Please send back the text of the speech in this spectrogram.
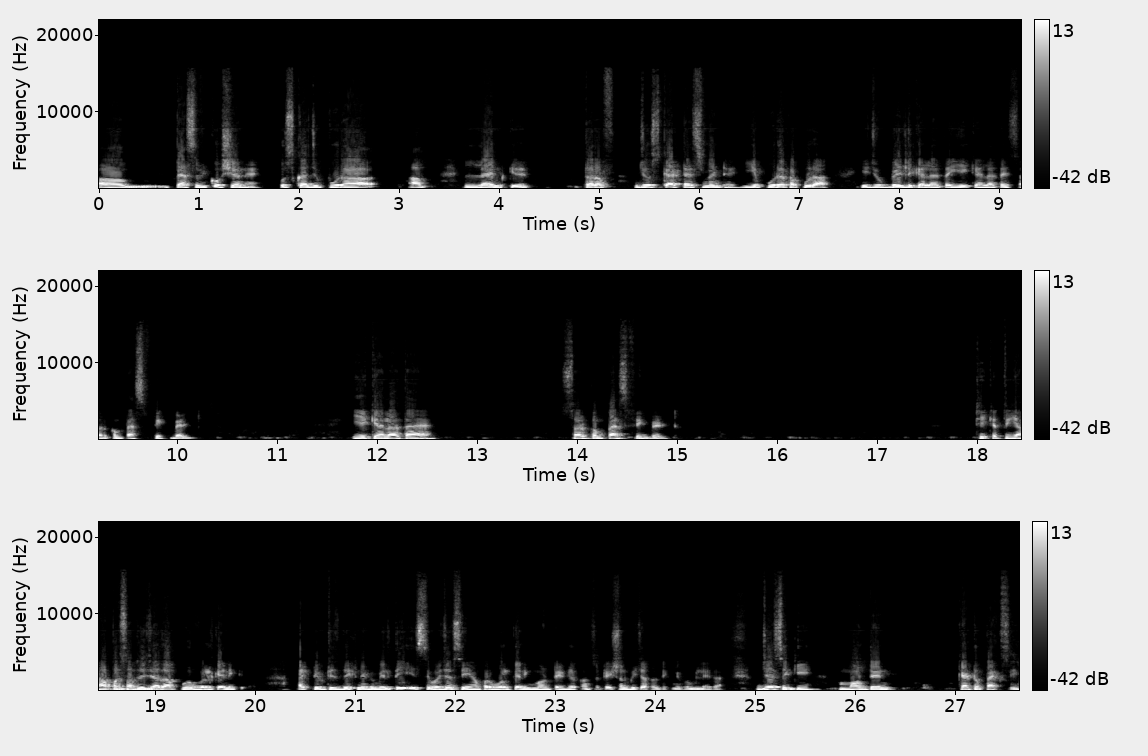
पैसिफिक ओशन है, उसका जो पूरा आप लैंड की तरफ़ जो उसका अटैचमेंट है, ये पूरा का पूरा ये जो बेल्ट कहलाता है, ये कहलाता है सरकम पैसिफिक बेल्ट ये कहलाता है सरकम पैसिफिक बेल्ट ठीक है तो यहाँ पर सबसे ज़्यादा आपको वोल्केनिक एक्टिविटीज़ देखने को मिलती है। इस वजह से यहाँ पर वोल्केनिक माउंटेन का कंसंट्रेशन भी ज़्यादा देखने को मिलेगा। जैसे कि माउंटेन कैटोपैक्सी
